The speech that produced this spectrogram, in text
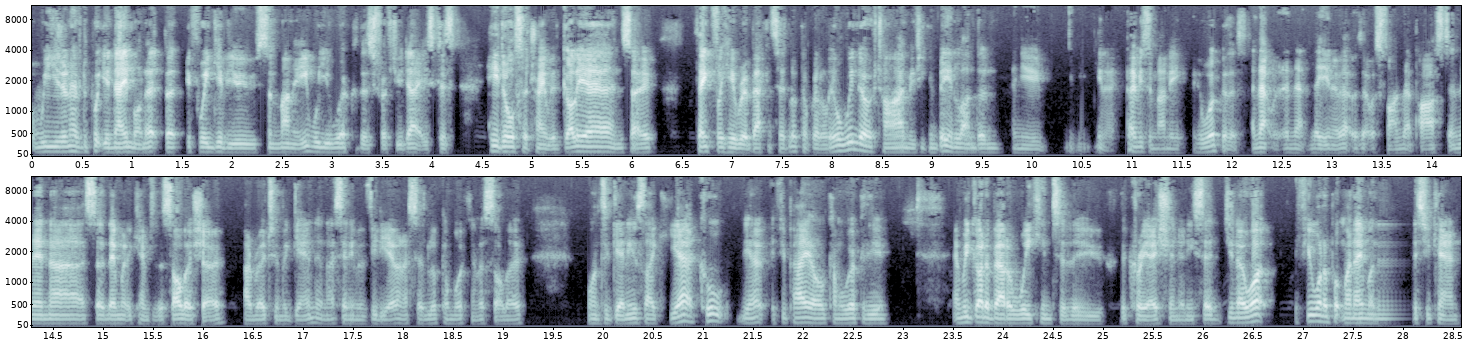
we you don't have to put your name on it, but if we give you some money, will you work with us for a few days? Because he'd also trained with Gaulier. And so thankfully he wrote back and said, look, I've got a little window of time. If you can be in London and you, you know, pay me some money, you'll work with us. And that, and that, you know, that was, that was fine. That passed. And then, uh, so then when it came to the solo show, I wrote to him again and I sent him a video and I said, look, I'm working on a solo. Once again, he was like, yeah, cool. You know, if you pay, I'll come and work with you. And we got about a week into the, the creation and he said, you know what? If you want to put my name on this, you can.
